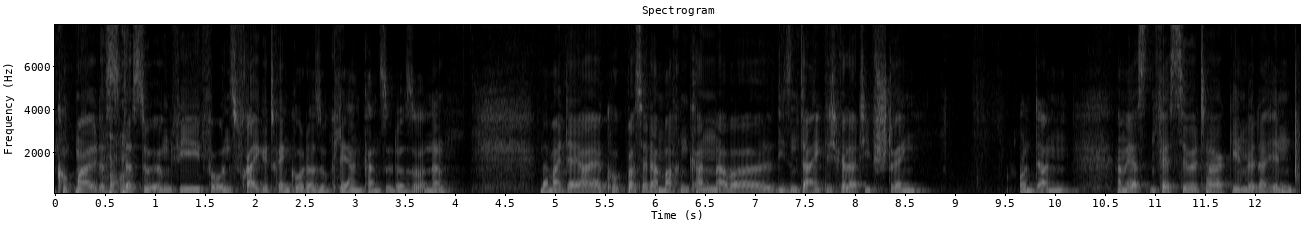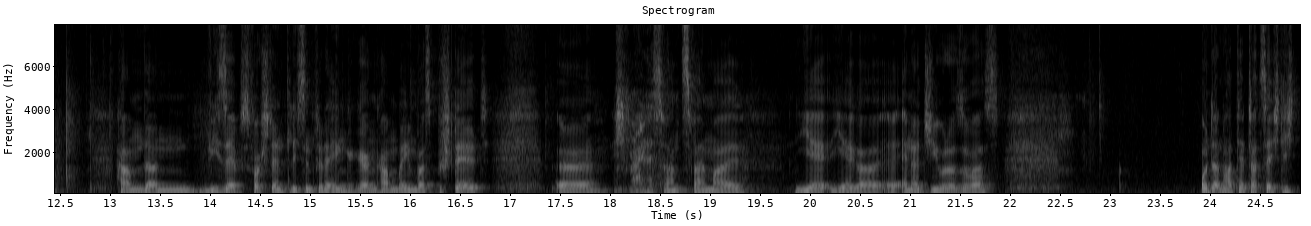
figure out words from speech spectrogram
guck mal, dass, dass du irgendwie für uns Freigetränke oder so klären kannst oder so, ne? Und da meint er, ja, er guckt, was er da machen kann, aber die sind da eigentlich relativ streng. Und dann am ersten Festivaltag gehen wir da hin, haben dann, wie selbstverständlich sind wir da hingegangen, haben bei ihm was bestellt. Äh, ich meine, es waren zweimal Jä Jäger äh, Energy oder sowas. Und dann hat er tatsächlich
